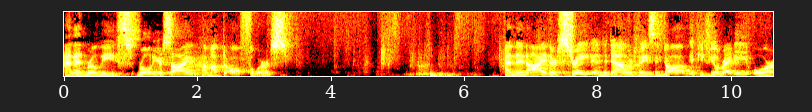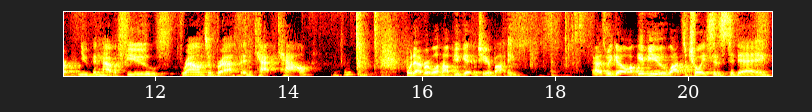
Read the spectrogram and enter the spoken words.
and then release. Roll to your side and come up to all fours. And then either straight into downward facing dog if you feel ready, or you can have a few rounds of breath in cat cow. Whatever will help you get into your body. As we go, I'll give you lots of choices today,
